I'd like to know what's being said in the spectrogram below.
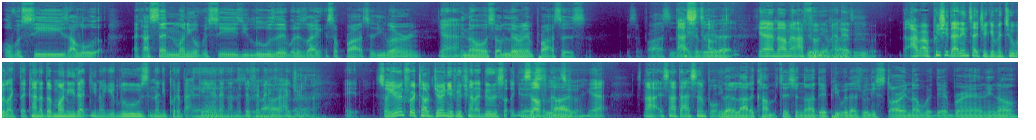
Overseas, I lose like I send money overseas, you lose it, but it's like it's a process. You learn. Yeah. You know, it's a learning process. It's a process. That's I tough. that. Yeah, no man, I feel you, man. It- I appreciate that insight you're giving too, with like the kind of the money that you know you lose and then you put it back in, and then the different lot, manufacturers. man. Hey, So you're in for a tough journey if you're trying to do this yourself a now lot. too. Yeah, it's not it's not that simple. You got a lot of competition out there, people that's really starting up with their brand, you know.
